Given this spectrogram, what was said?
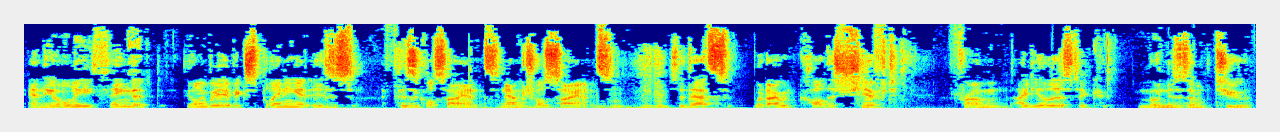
and the only thing that the only way of explaining it is physical science, natural science. So that's what I would call the shift from idealistic monism to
